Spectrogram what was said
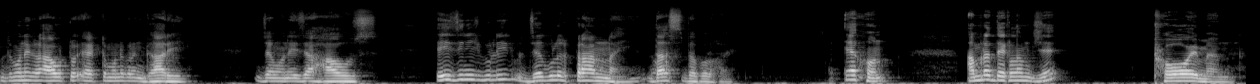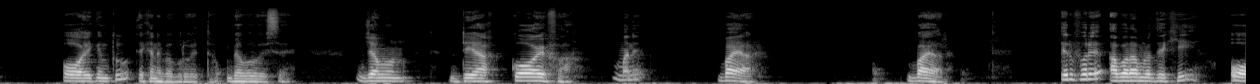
মনে করেন আউটো একটা মনে করেন গাড়ি, যেমন এই যে হাউস এই জিনিসগুলির যেগুলোর প্রাণ নাই, দাস ব্যবহার হয়। এখন আমরা দেখলাম যে ফ্রয়ম্যান অয় কিন্তু এখানে ব্যবহার হইতে ব্যবহার হয়েছে যেমন ডেয়া কয়ফা মানে বায়ার বায়ার এরপরে আবার আমরা দেখি, অ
